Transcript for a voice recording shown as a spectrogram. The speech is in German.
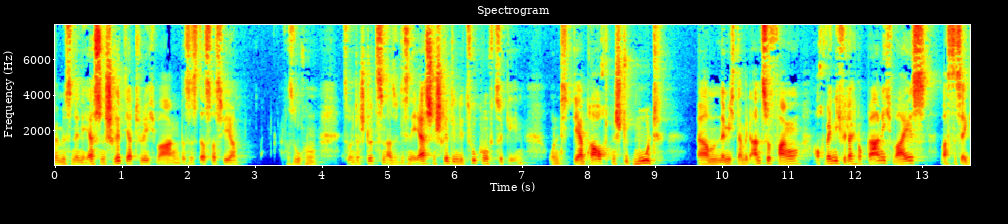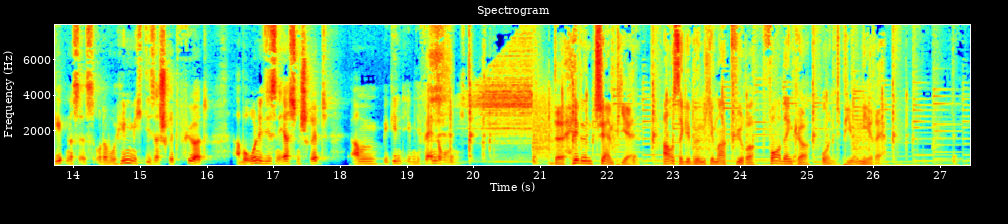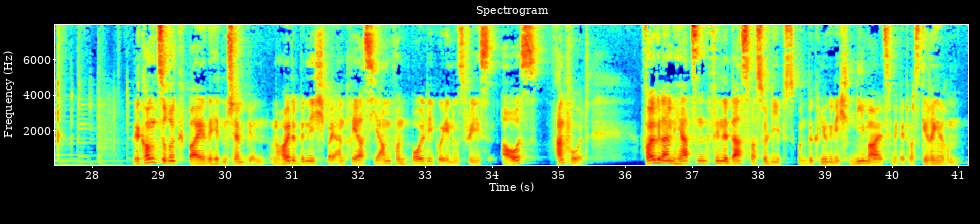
Wir müssen den ersten Schritt natürlich wagen. Das ist das, was wir versuchen zu unterstützen. Also diesen ersten Schritt in die Zukunft zu gehen. Und der braucht ein Stück Mut, ähm, nämlich damit anzufangen, auch wenn ich vielleicht noch gar nicht weiß, was das Ergebnis ist oder wohin mich dieser Schritt führt. Aber ohne diesen ersten Schritt ähm, beginnt eben die Veränderung nicht. The Hidden Champion. Außergewöhnliche Marktführer, Vordenker und Pioniere. Willkommen zurück bei The Hidden Champion. Und heute bin ich bei Andreas Jamm von Boldico Industries aus Frankfurt. Folge deinem Herzen, finde das, was du liebst und begnüge dich niemals mit etwas Geringerem.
